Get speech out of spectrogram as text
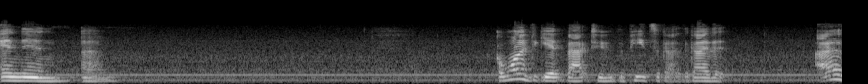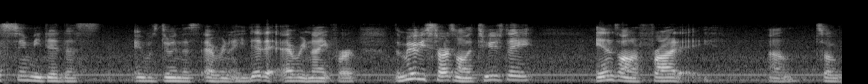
and then um, I wanted to get back to the pizza guy, the guy that I assume he did this. He was doing this every night. He did it every night for the movie starts on a Tuesday, ends on a Friday. Um, so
